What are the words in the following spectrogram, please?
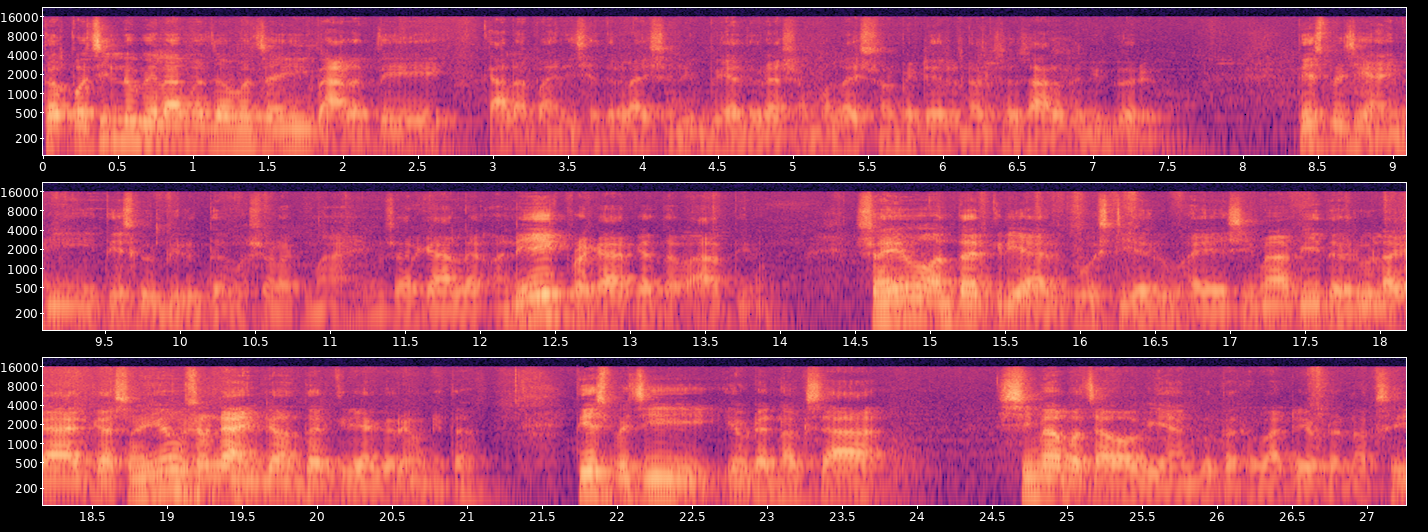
त पछिल्लो बेलामा जब चाहिँ भारतले कालापानी क्षेत्रलाई समेत बिहादुरासम्मलाई समेटेर नक्सा सार्वजनिक गर्यो त्यसपछि हामी त्यसको विरुद्धमा सडकमा आयौँ। सरकारलाई अनेक प्रकारका दबाब दियौँ। सयौँ अन्तर्क्रियाहरू गोष्ठीहरू भए सीमाविदहरू लगायतका सयौँसँग हामीले अन्तर्क्रिया गऱ्यौँ नि त। त्यसपछि एउटा नक्सा सीमा बचाउ अभियानको तर्फबाट एउटा नक्सै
